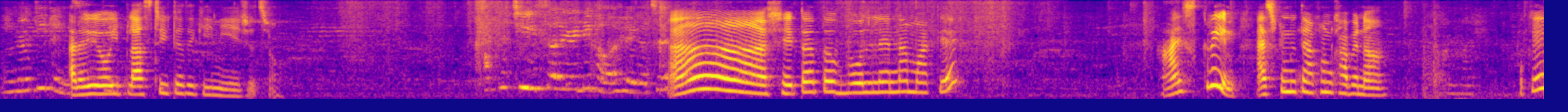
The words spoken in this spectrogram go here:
এনার্জি ড্রিঙ্কস আর ওই ওই প্লাস্টিকটাতে কি নিয়ে এসেছ? একটা চিজ অলরেডি খাওয়া হয়ে গেছে। সেটা তো বললে না মাকে। আইসক্রিম আইসক্রিম তো এখন খাবে না। ওকে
